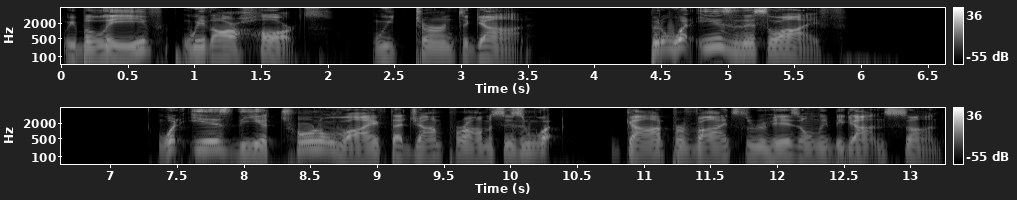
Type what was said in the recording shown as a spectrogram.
We believe with our hearts, we turn to God. But what is this life? What is the eternal life that John promises and what God provides through his only begotten Son?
